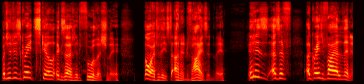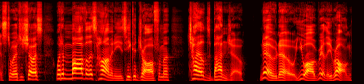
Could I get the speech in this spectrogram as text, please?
but it is great skill exerted foolishly, or at least unadvisedly. It is as if a great violinist were to show us what a marvelous harmonies he could draw from a child's banjo. No, no, you are really wrong.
